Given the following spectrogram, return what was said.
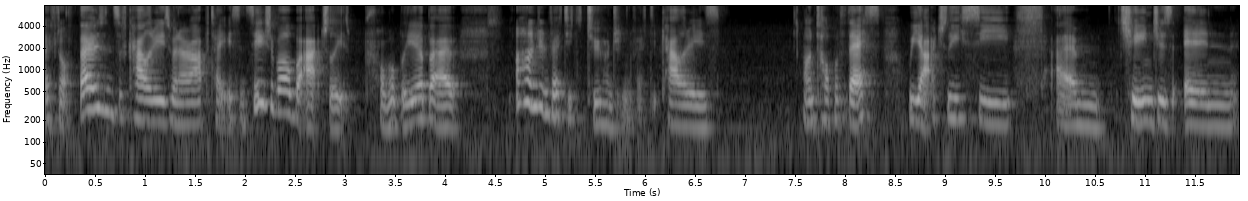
if not thousands of calories when our appetite is insatiable, but actually it's probably about 150 to 250 calories. On top of this, we actually see um, changes in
